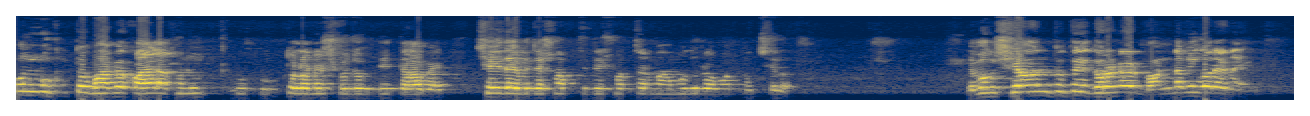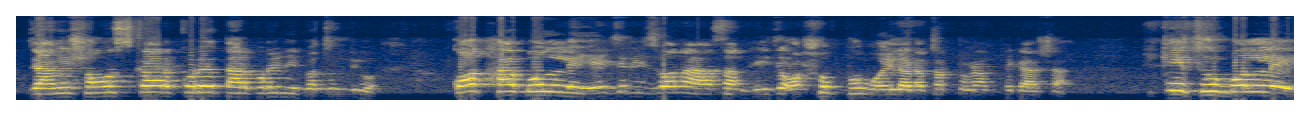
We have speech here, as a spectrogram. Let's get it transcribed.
উন্মুক্ত ভাবে কয়লা খনি উত্তোলনের সুযোগ দিতে হবে, সেই দাবিতে সবচেয়ে সোচ্চার মাহমুদুর রহমান তো ছিল। এবং সে অন্তত এই ধরনের ভণ্ডামি করে নাই। যে আমি সংস্কার করে তারপরে নির্বাচন দিব। কথা বললে এই যে রিজওয়ানা হাসান, এই যে অসভ্য মহিলাটা চট্টগ্রাম থেকে আসা, কিছু বললেই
